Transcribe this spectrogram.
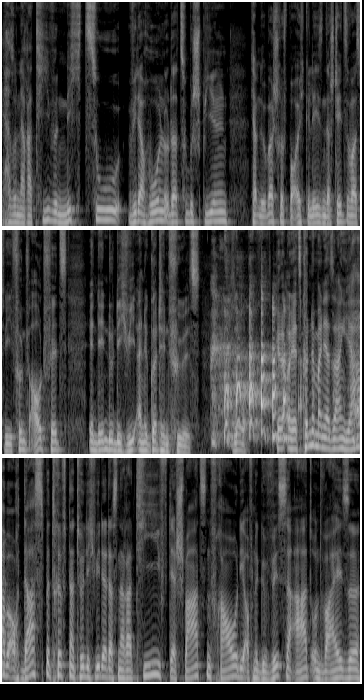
ja, so Narrative nicht zu wiederholen oder zu bespielen? Ich habe eine Überschrift bei euch gelesen, da steht sowas wie fünf Outfits, in denen du dich wie eine Göttin fühlst. So. Genau, jetzt könnte man ja sagen, ja, aber auch das betrifft natürlich wieder das Narrativ der schwarzen Frau, die auf eine gewisse Art und Weise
